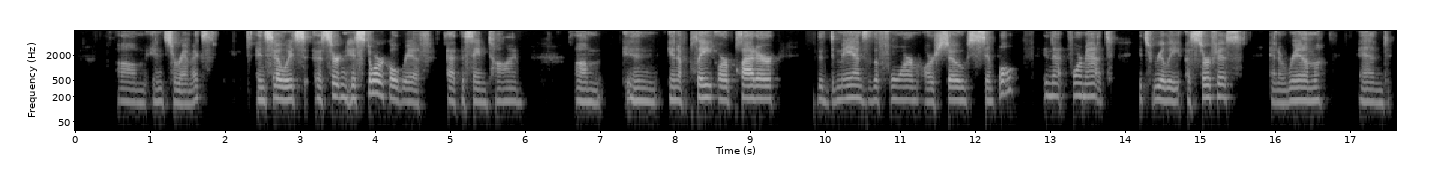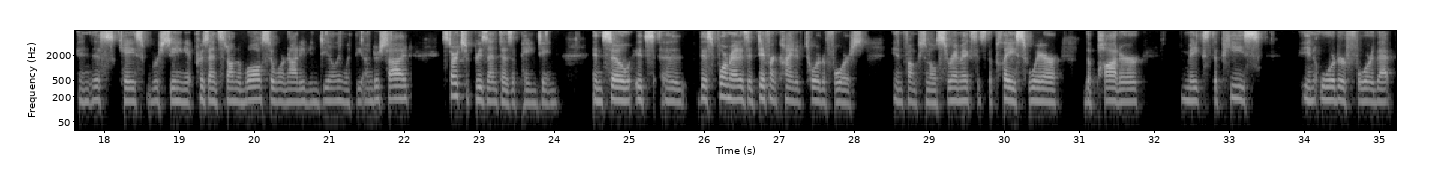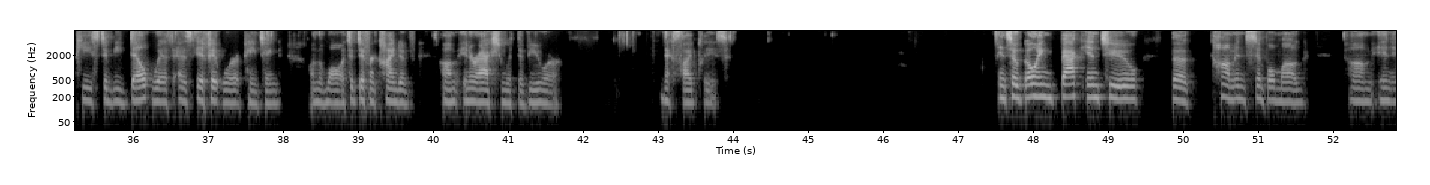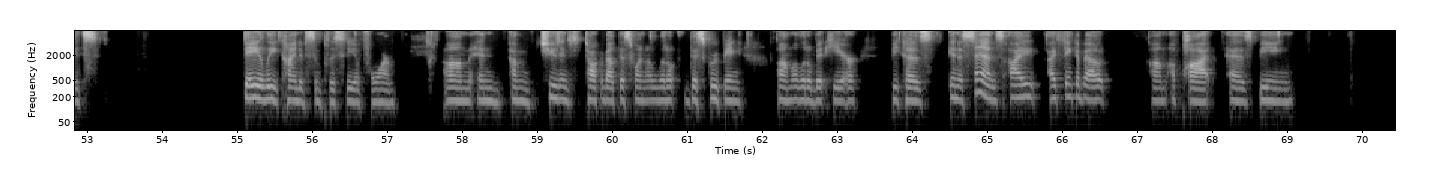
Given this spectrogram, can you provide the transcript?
um, in ceramics. And so it's a certain historical riff at the same time. Um, in, in a plate or a platter, the demands of the form are so simple in that format. It's really a surface and a rim. And in this case, we're seeing it presents it on the wall. So we're not even dealing with the underside. It starts to present as a painting. And so it's a, this format is a different kind of tour de force in functional ceramics. It's the place where the potter makes the piece in order for that piece to be dealt with as if it were a painting on the wall. It's a different kind of um, interaction with the viewer. Next slide, please. And so going back into the common simple mug um, in its daily kind of simplicity of form. Um, and I'm choosing to talk about this one a little, this grouping um, a little bit here because in a sense, I, I think about um, a pot as being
